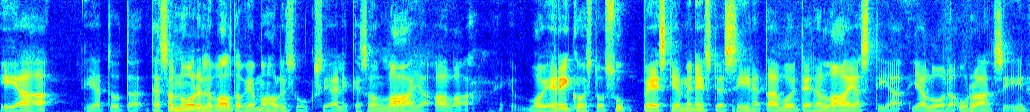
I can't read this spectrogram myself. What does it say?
Ja, ja tuota, tässä on nuorille valtavia mahdollisuuksia, eli se on laaja ala. Voi erikoistua suppeesti ja menestyä siinä, tai voi tehdä laajasti ja, ja luoda uran siinä.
